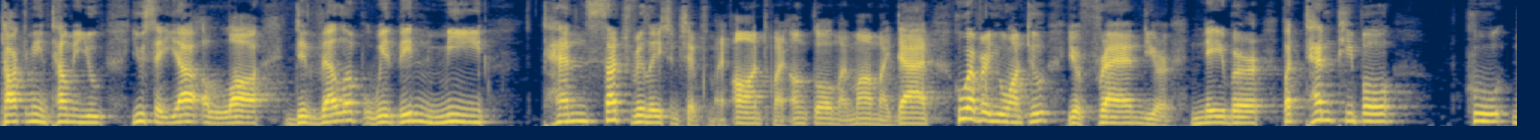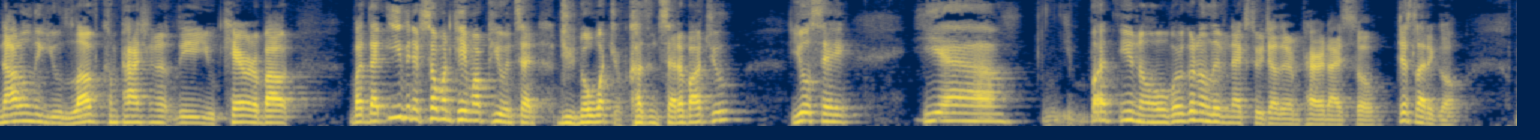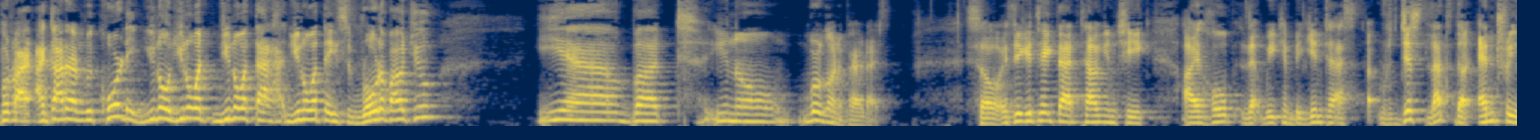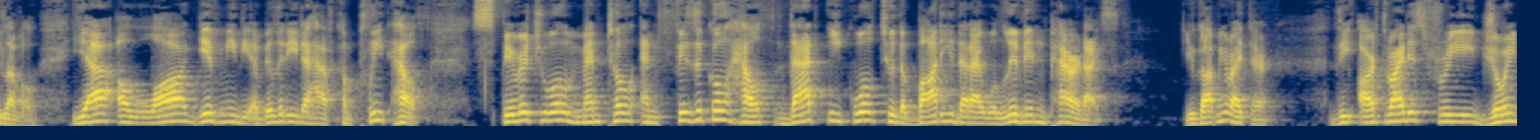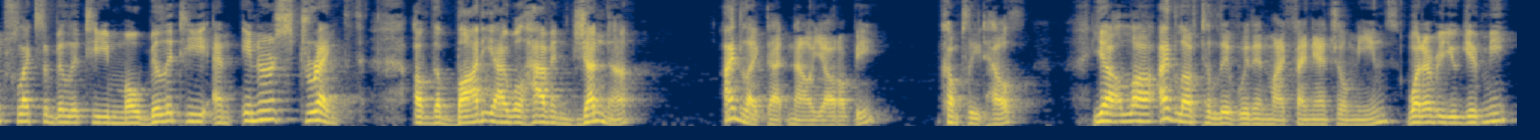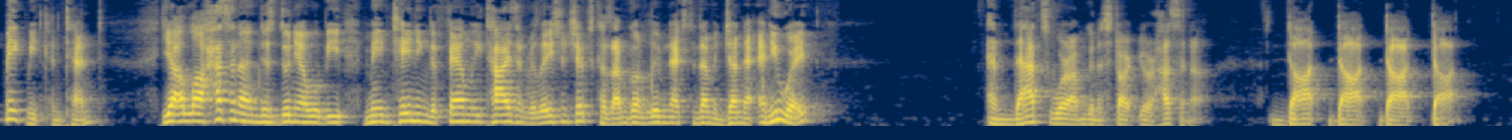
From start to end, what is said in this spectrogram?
Talk to me and tell me you, you say, Ya Allah, develop within me 10 such relationships. My aunt, my uncle, my mom, my dad, whoever you want to, your friend, your neighbor, but 10 people who not only you love compassionately, you care about, but that even if someone came up to you and said, do you know what your cousin said about you? You'll say, yeah, but you know, we're going to live next to each other in paradise. So just let it go. But I, I got it on recording. You know, you know what, you know what that, you know what they wrote about you? Yeah, but you know, we're going to paradise. So if you could take that tongue in cheek, I hope that we can begin to ask, just that's the entry level. Yeah, Allah give me the ability to have complete health, spiritual, mental, and physical health that equal to the body that I will live in paradise. You got me right there. The arthritis free, joint flexibility, mobility, and inner strength of the body I will have in Jannah. I'd like that now, Ya Rabbi complete health. Ya Allah, I'd love to live within my financial means. Whatever you give me, make me content. Ya Allah, hasana in this dunya will be maintaining the family ties and relationships because I'm going to live next to them in Jannah anyway. And that's where I'm going to start your hasana. Dot, dot, dot, dot.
